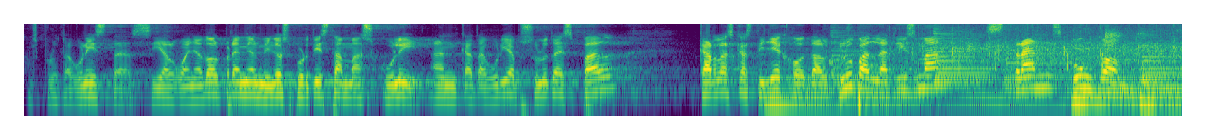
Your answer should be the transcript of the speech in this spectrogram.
Els protagonistes i el guanyador del Premi al millor esportista masculí en categoria absoluta és pel Carles Castillejo, del Club Atletisme Strans.com.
